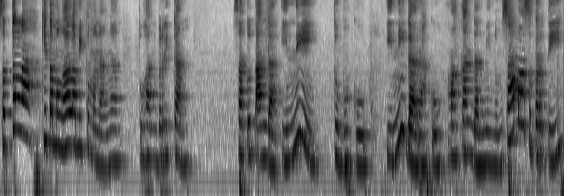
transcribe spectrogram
Setelah kita mengalami kemenangan, Tuhan berikan satu tanda, ini tubuhku, ini darahku, makan dan minum. Sama seperti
